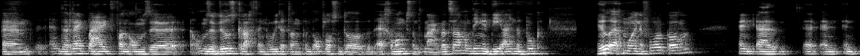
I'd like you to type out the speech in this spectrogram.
um, de rekbaarheid van onze, onze wilskracht en hoe je dat dan kunt oplossen door er gewoontes van te maken. Dat zijn allemaal dingen die uit dat boek heel erg mooi naar voren komen. En, en, en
